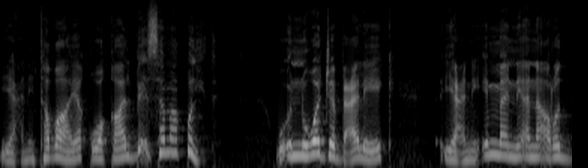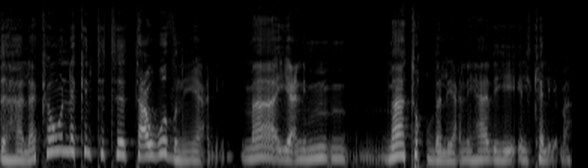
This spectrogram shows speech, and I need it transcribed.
يعني تضايق وقال بئس ما قلت. وإنه وجب عليك يعني إما إني أنا أردها لك وانك أنت تعوضني يعني. ما يعني ما تقبل يعني هذه الكلمة.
